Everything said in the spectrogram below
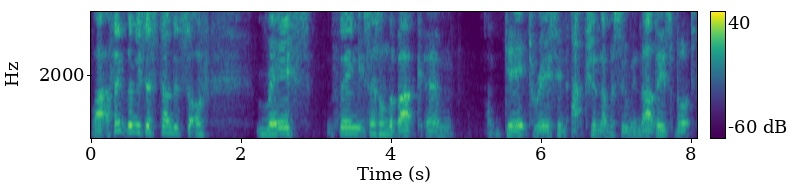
Like I think there is a standard sort of race thing. It says on the back um, gate racing action I'm assuming that is but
